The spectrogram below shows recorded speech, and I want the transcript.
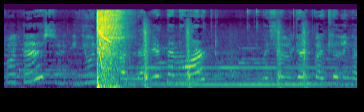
for this, you need a Leviathan heart, which you'll get by killing a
